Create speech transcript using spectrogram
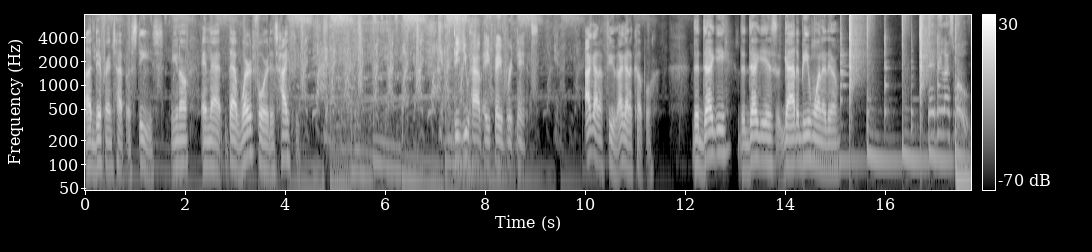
a different type of steez, you know? And that, that word for it is hyphy. Do you have a favorite dance? I got a few. I got a couple. The Dougie, the Dougie has gotta be one of them. They be like smooth.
